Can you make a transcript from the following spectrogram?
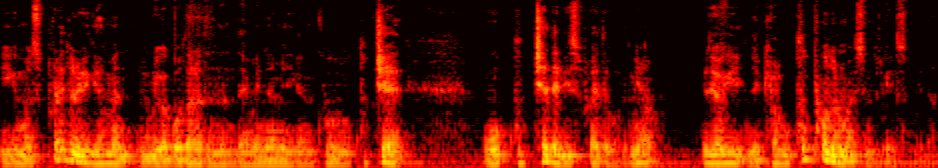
이게 뭐 스프레드로 얘기하면 우리가 못 알아듣는데 왜냐면 이건 그 국제 국채 대비 스프레드거든요. 그래서 여기 이제 결국 쿠폰으로 말씀드리겠습니다.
